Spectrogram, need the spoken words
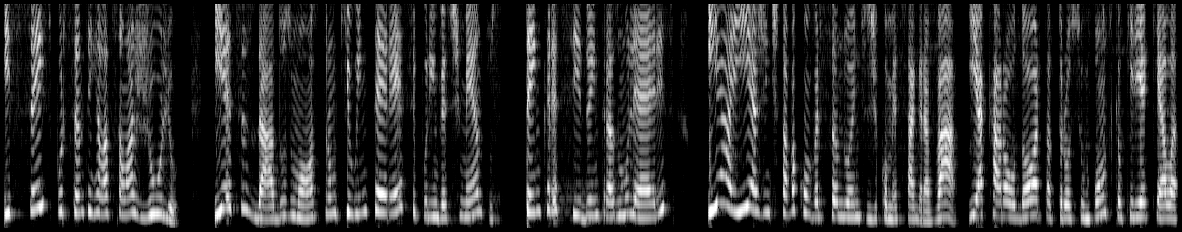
e 6% em relação a julho. E esses dados mostram que o interesse por investimentos tem crescido entre as mulheres. E aí, a gente estava conversando antes de começar a gravar, e a Carol Dorta trouxe um ponto que eu queria que ela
